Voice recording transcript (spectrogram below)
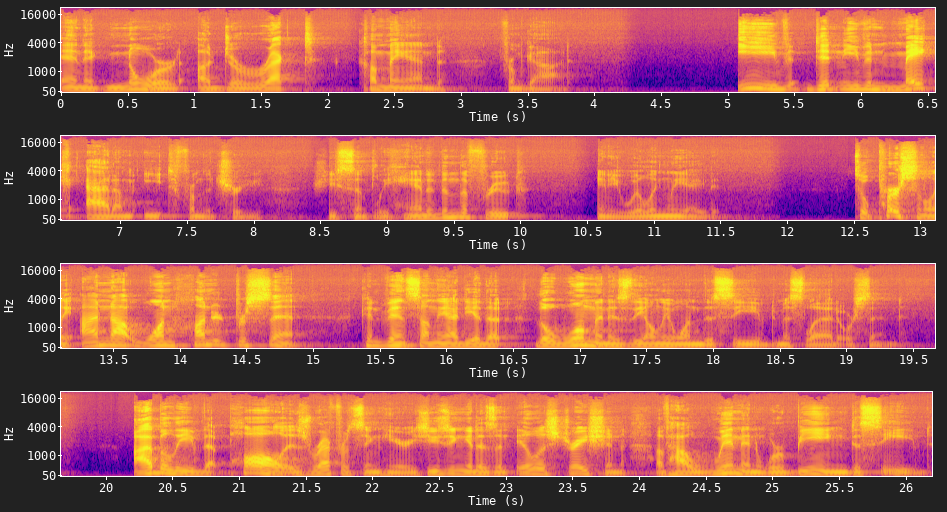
and ignored a direct command from God. Eve didn't even make Adam eat from the tree. She simply handed him the fruit and he willingly ate it. So, personally, I'm not 100% convinced on the idea that the woman is the only one deceived, misled, or sinned. I believe that Paul is referencing here, he's using it as an illustration of how women were being deceived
